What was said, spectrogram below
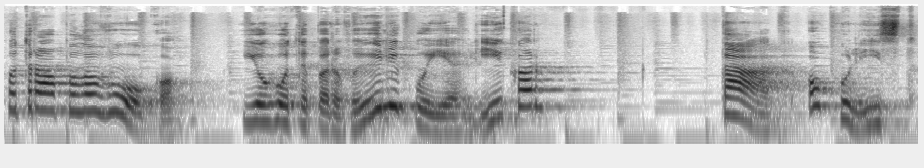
потрапила в око. Його тепер вилікує лікар. Так, окуліст.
